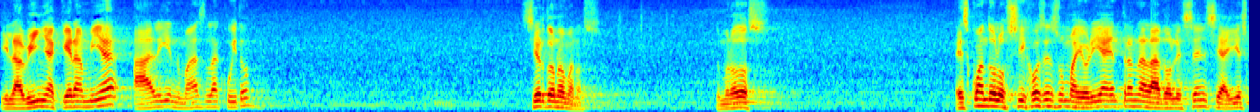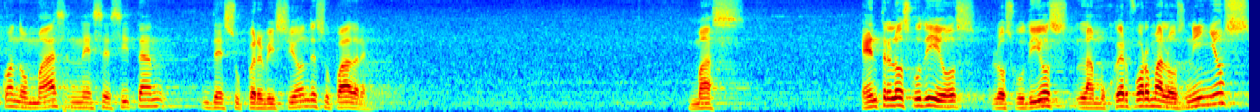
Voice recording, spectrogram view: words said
Y la viña que era mía, alguien más la cuidó. ¿Cierto o no, hermanos? Número dos. Es cuando los hijos en su mayoría entran a la adolescencia y es cuando más necesitan de supervisión de su padre. Más. Entre los judíos, los judíos, la mujer forma a los niños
